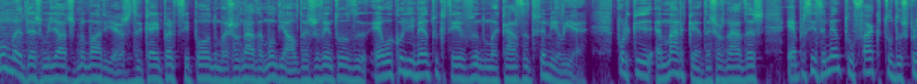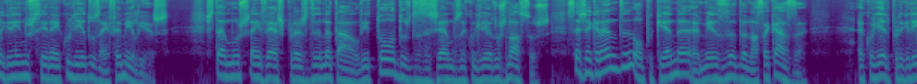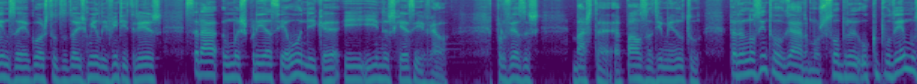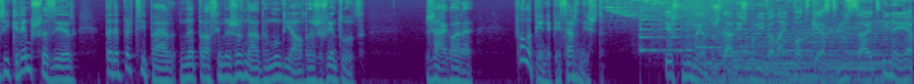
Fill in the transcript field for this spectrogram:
Uma das melhores memórias de quem participou numa Jornada Mundial da Juventude é o acolhimento que teve numa casa de família. Porque a marca das jornadas é precisamente o facto dos peregrinos serem acolhidos em famílias. Estamos em vésperas de Natal e todos desejamos acolher os nossos, seja grande ou pequena a mesa da nossa casa. Acolher peregrinos em agosto de 2023 será uma experiência única e inesquecível. Por vezes, basta a pausa de um minuto para nos interrogarmos sobre o que podemos e queremos fazer para participar na próxima Jornada Mundial da Juventude. Já agora, vale a pena pensar nisto. Este momento está disponível em podcast no site e na app.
